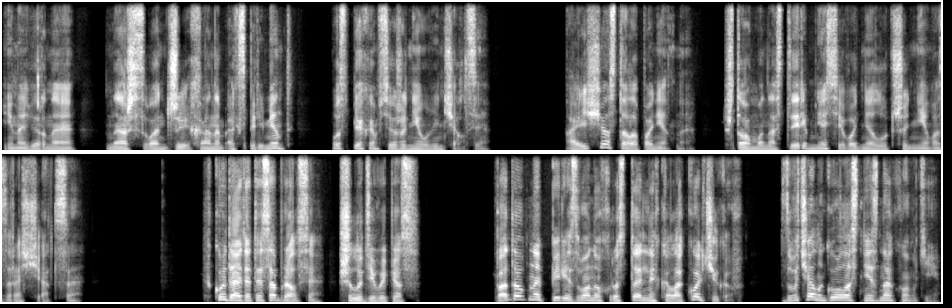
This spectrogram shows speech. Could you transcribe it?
и, наверное, наш с Ван Джи Ханом эксперимент успехом все же не увенчался. А еще стало понятно, что в монастырь мне сегодня лучше не возвращаться. «Куда это ты собрался, шелудивый пес?» Подобно перезвону хрустальных колокольчиков, звучал голос незнакомки.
